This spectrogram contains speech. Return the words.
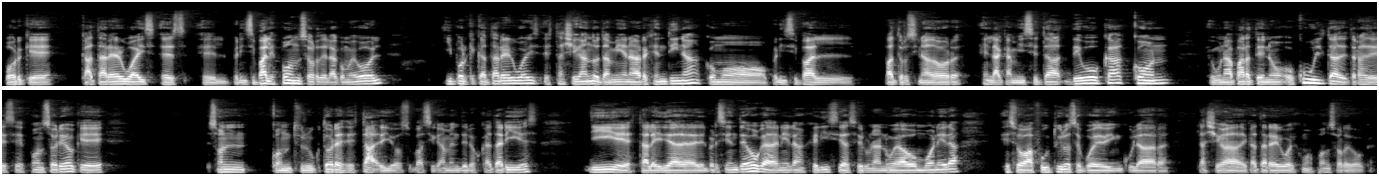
porque Qatar Airways es el principal sponsor de la Comebol y porque Qatar Airways está llegando también a Argentina como principal patrocinador en la camiseta de Boca con una parte no oculta detrás de ese sponsoreo que son constructores de estadios, básicamente los cataríes, y está la idea del presidente de Boca, Daniel Angelici, de hacer una nueva bombonera. Eso a futuro se puede vincular la llegada de Qatar Airways como sponsor de Boca.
